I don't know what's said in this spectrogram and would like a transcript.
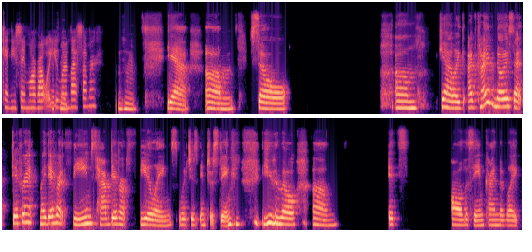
Can you say more about what you mm-hmm. learned last summer? Mm-hmm. yeah. Um, so um, yeah like i've kind of noticed that different my different themes have different feelings which is interesting. Even though um it's all the same kind of like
